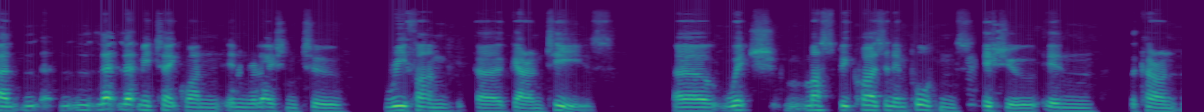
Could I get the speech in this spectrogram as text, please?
and let, let me take one in relation to refund uh, guarantees, uh, which must be quite an important issue in the current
